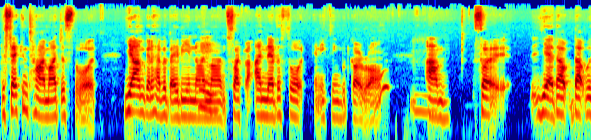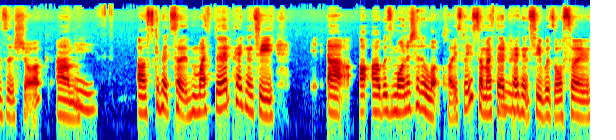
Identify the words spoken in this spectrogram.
The second time I just thought, yeah, I'm going to have a baby in nine mm. months. Like I never thought anything would go wrong. Mm. Um, so yeah, that, that was a shock. Um, mm. I'll skip it. So my third pregnancy, uh, I, I, was monitored a lot closely. So my third mm. pregnancy was also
